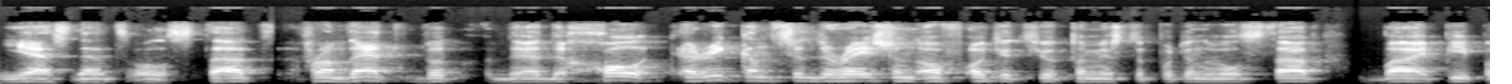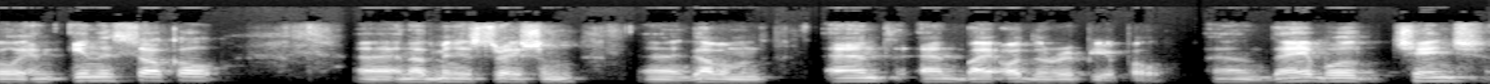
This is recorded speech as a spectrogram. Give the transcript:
Yes, that will start from that. The, the, the whole reconsideration of attitude to Mr. Putin will start by people in inner circle, uh, and administration, uh, government, and and by ordinary people. And they will change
